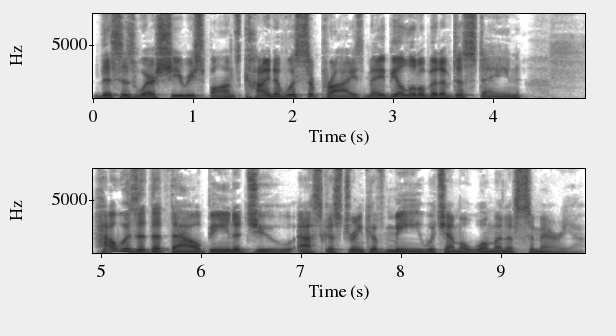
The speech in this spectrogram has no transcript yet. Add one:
This is where she responds, kind of with surprise, maybe a little bit of disdain. How is it that thou, being a Jew, askest drink of me, which am a woman of Samaria?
